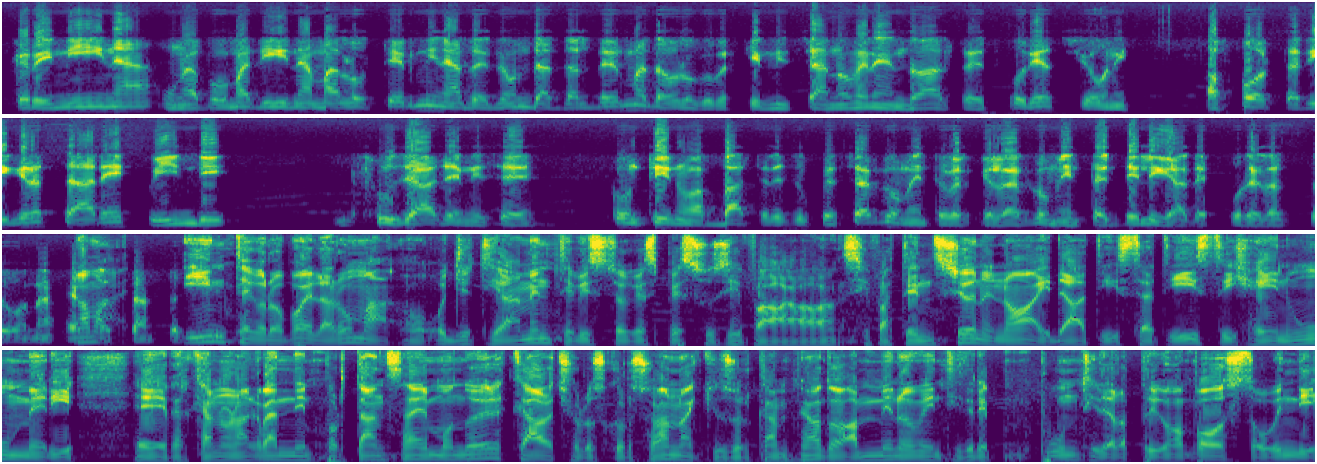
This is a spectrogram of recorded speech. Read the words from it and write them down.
cremina, una pomatina, ma l'ho terminata ed è andata dal dermatologo perché mi stanno venendo altre escoriazioni a forza di grattare e quindi scusatemi se continuo a battere su questo argomento perché l'argomento è delicato e pure la zona è No, abbastanza integro poi la Roma oggettivamente visto che spesso si fa, si fa attenzione no, ai dati statistici, ai numeri eh, perché hanno una grande importanza nel mondo del calcio lo scorso anno ha chiuso il campionato a meno 23 punti dal primo posto quindi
